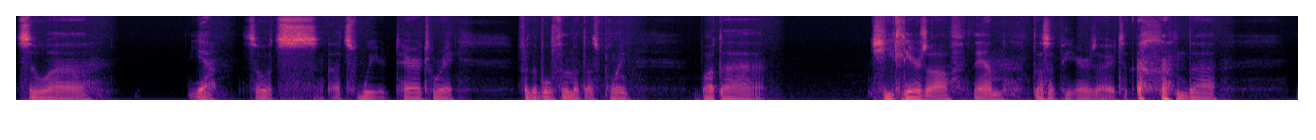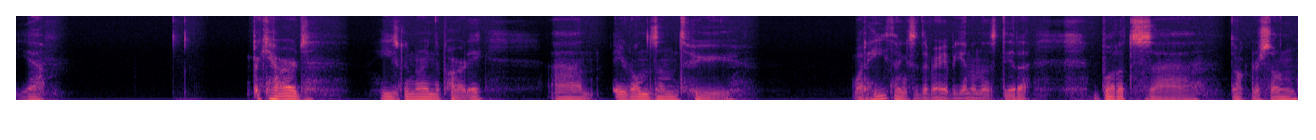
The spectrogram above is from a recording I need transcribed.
So, uh, yeah, so it's it's weird territory for the both of them at this point. But uh, she clears off, then disappears out, and uh, yeah, Picard, he's going around the party, and he runs into what he thinks at the very beginning is Data, but it's uh, Doctor Soong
